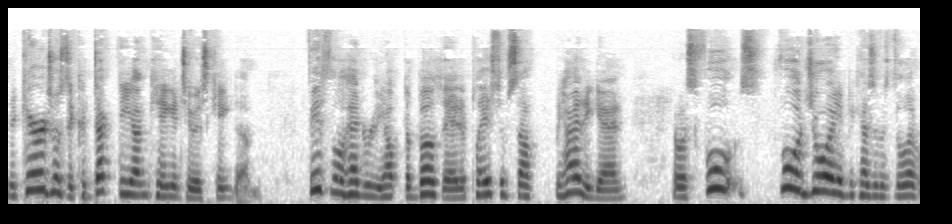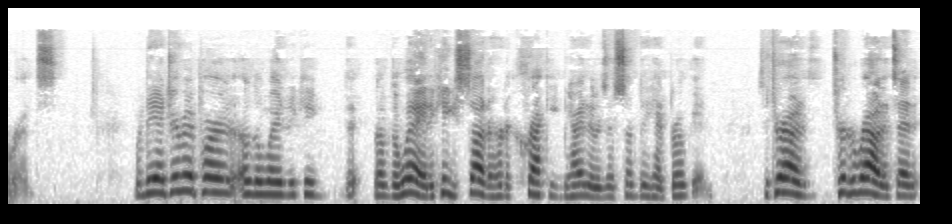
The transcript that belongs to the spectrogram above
The carriage was to conduct the young king into his kingdom. Faithful Henry helped them both in and placed himself behind again, and was full full of joy because of his deliverance. When they had driven a part of the way, the king of the way, the king's son heard a cracking behind them as if something had broken. So turned, turned around and said,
